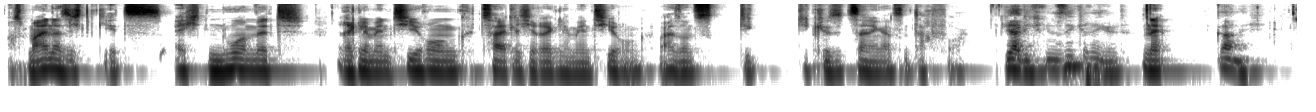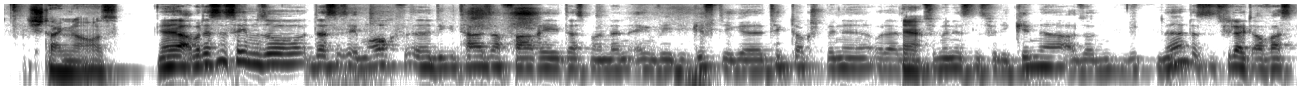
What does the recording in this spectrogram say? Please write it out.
aus meiner Sicht geht es echt nur mit Reglementierung, zeitliche Reglementierung, weil sonst die, die sitzen dann den ganzen Tag vor. Ja, die kriegen es nicht geregelt. Nee. Gar nicht. Die steigen nur aus. Ja, ja, aber das ist eben so, das ist eben auch äh, Digital Safari, dass man dann irgendwie die giftige TikTok-Spinne oder Ja. zumindest für die Kinder, also ne, das ist vielleicht auch was,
